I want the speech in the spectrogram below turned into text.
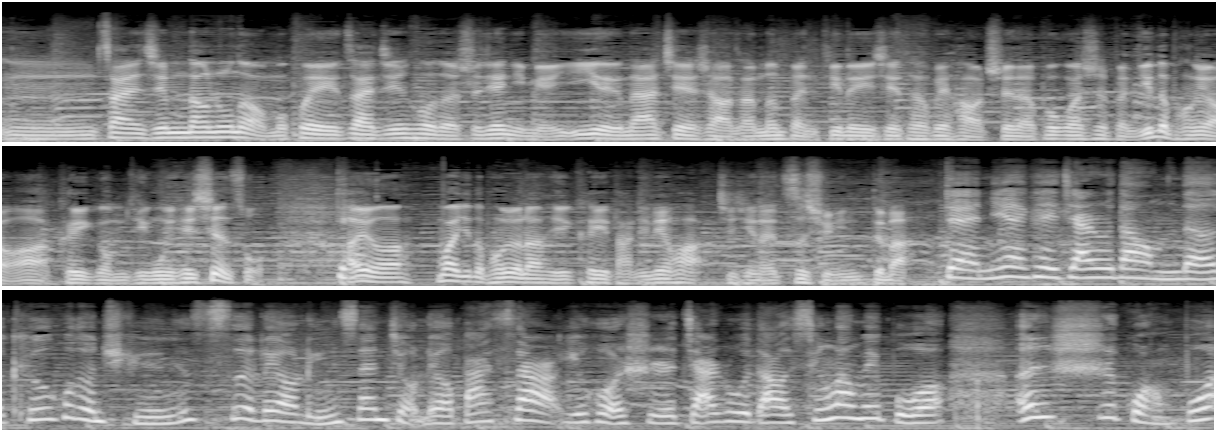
嗯，在节目当中呢，我们会在今后的时间里面一一的跟大家介绍咱们本地的一些特别好吃的，不管是本地的朋友啊，可以给我们提供一些线索，还有啊，外地的朋友呢，也可以打进电话进行来咨询，对吧？对你也可以加入到我们的 QQ 互动群四六零三九六八四二，亦或是加入到新浪微博恩施广播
